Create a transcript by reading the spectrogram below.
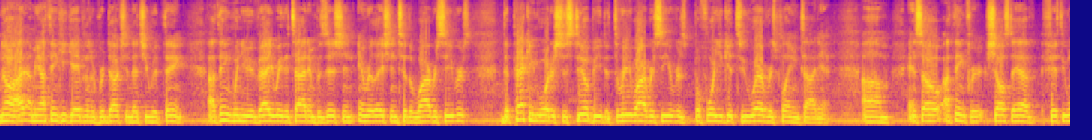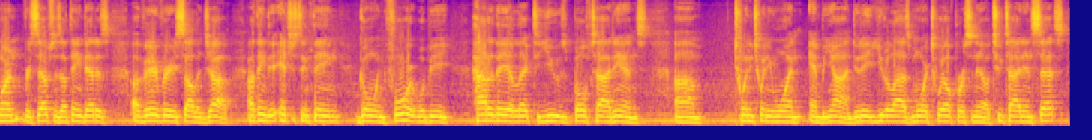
No, I, I, mean I think he gave them the production that you would think. I think when you evaluate the tight end position in relation to the wide receivers, the pecking order should still be the three wide receivers before you get to whoever's playing tight end. Um, and so I think for Schultz to have 51 receptions, I think that is a very very solid job. I think the interesting thing going forward will be how do they elect to use both tight ends. Um, 2021 and beyond? Do they utilize more 12 personnel, two tight end sets,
